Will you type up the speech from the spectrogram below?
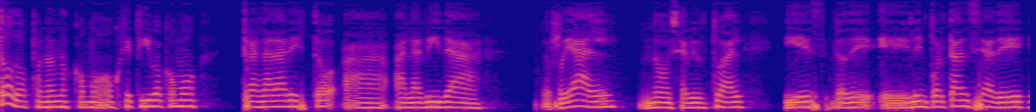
todos ponernos como objetivo, como trasladar esto a, la vida real, no ya virtual, y es lo de eh, la importancia de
